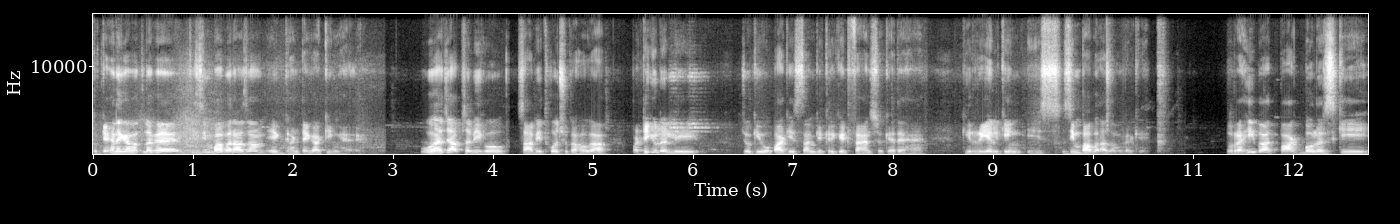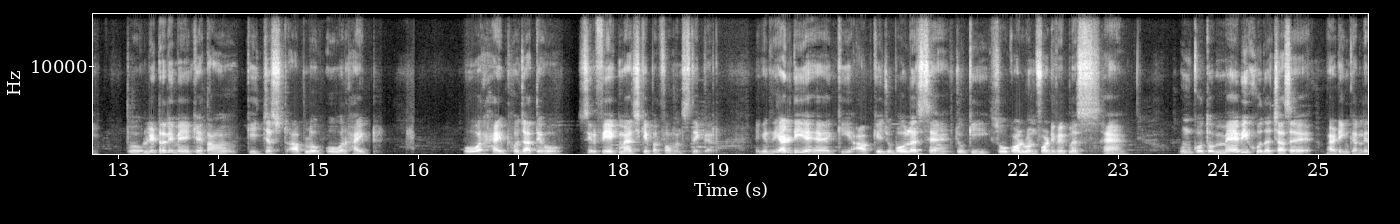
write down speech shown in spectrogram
तो कहने का मतलब है कि जिम्बाबर आज़म एक घंटे का किंग है। वो आज आप सभी को साबित हो चुका होगा पर्टिकुलरली जो कि वो पाकिस्तान के क्रिकेट फैंस जो कहते हैं कि real king is Zimbabar Azam करके। तो रही बात पाक बॉलर्स की तो लिटरली मैं ये कहता हूँ कि जस्ट आप लोग ओवर हाइट ओवर हाइट हो जाते हो सिर्फ़ एक मैच के परफॉर्मेंस देकर। लेकिन रियलिटी ये है कि आपके जो बॉलर्स हैं, जो कि so called one forty five plus हैं, उनको तो मैं भी खुद अच्छा से बैटिंग कर ले,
